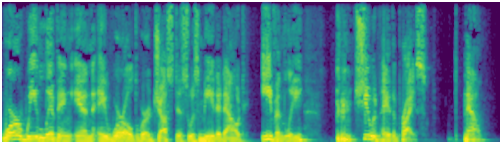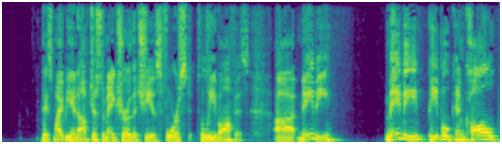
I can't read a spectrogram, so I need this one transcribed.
were we living in a world where justice was meted out evenly, she would pay the price. Now, this might be enough just to make sure that she is forced to leave office. Uh, maybe maybe people can call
